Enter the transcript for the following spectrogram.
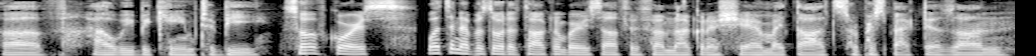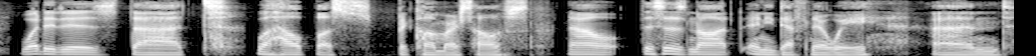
of how we became to be. So, of course, what's an episode of Talking About Yourself if I'm not going to share my thoughts or perspectives on what it is that will help us become ourselves? Now, this is not any definite way. And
